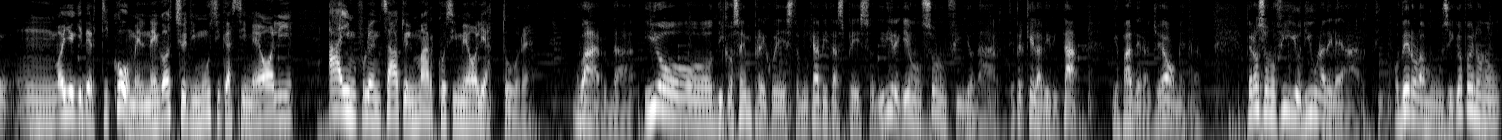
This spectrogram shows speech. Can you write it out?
Mh, mm, voglio chiederti come il negozio di musica Simeoli ha influenzato il Marco Simeoli attore? Guarda, io dico sempre questo, mi capita spesso di dire che io non sono un figlio d'arte, perché è la verità, mio padre era geometra, però sono figlio di una delle arti, ovvero la musica. Poi non, ho,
